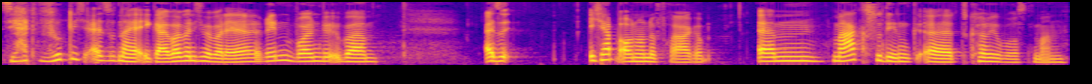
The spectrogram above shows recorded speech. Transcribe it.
Sie hat wirklich, also, naja, egal, wollen wir nicht mehr über der reden, wollen wir über, also, ich habe auch noch eine Frage. Ähm, magst du den äh, Currywurstmann?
